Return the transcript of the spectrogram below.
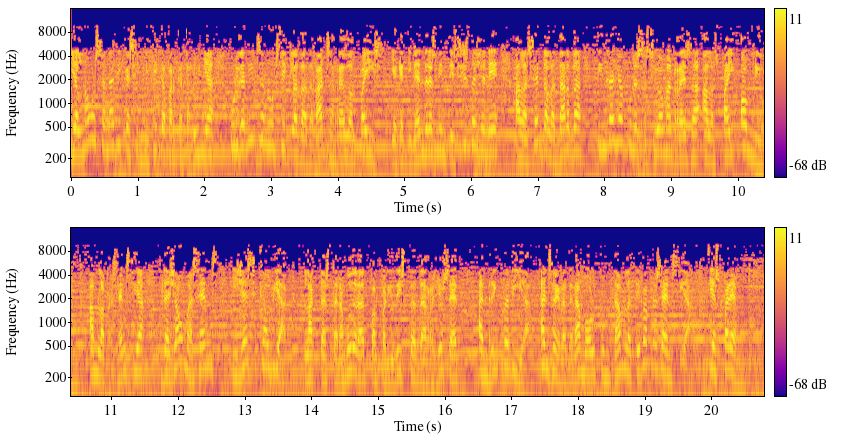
i el nou escenari que significa per Catalunya, organitzen un cicle de debats arreu del país i aquest divendres 26 de gener a les 7 de la tarda tindrà lloc una sessió a Manresa a l'espai Òmnium amb la presència de Jaume Sens i Jessica Albiach. L'acte estarà moderat pel periodista de Regió 7, Enric Badia. Ens agradarà molt comptar amb la teva presència. T'hi esperem.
